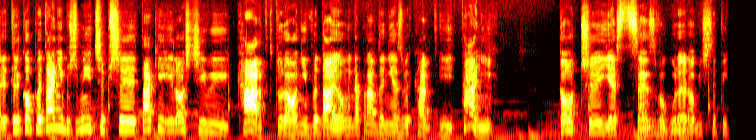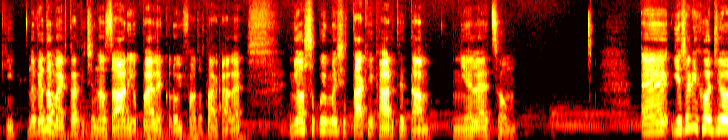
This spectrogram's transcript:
Y, Tylko pytanie brzmi, czy przy takiej ilości kart, które oni wydają, i naprawdę niezłych kart i tanich, to czy jest sens w ogóle robić te piki? No wiadomo, jak traficie na Zario, Pelek, Ruifa, to tak, ale nie oszukujmy się, takie karty tam nie lecą. E, jeżeli chodzi o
